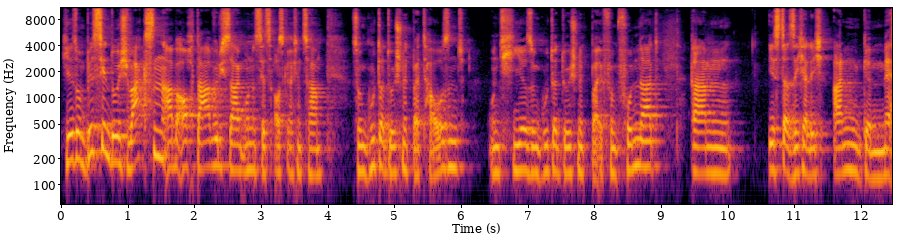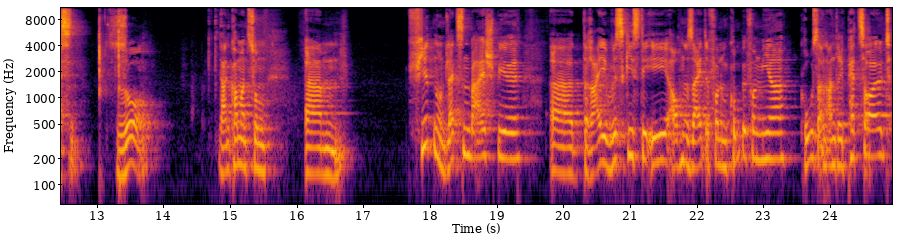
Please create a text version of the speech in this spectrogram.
hier so ein bisschen durchwachsen, aber auch da würde ich sagen, ohne es jetzt ausgerechnet zu haben, so ein guter Durchschnitt bei 1000 und hier so ein guter Durchschnitt bei 500. Ähm, ist da sicherlich angemessen. So, dann kommen wir zum ähm, vierten und letzten Beispiel. Äh, dreiwhiskys.de, auch eine Seite von einem Kumpel von mir. Gruß an André Petzold.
